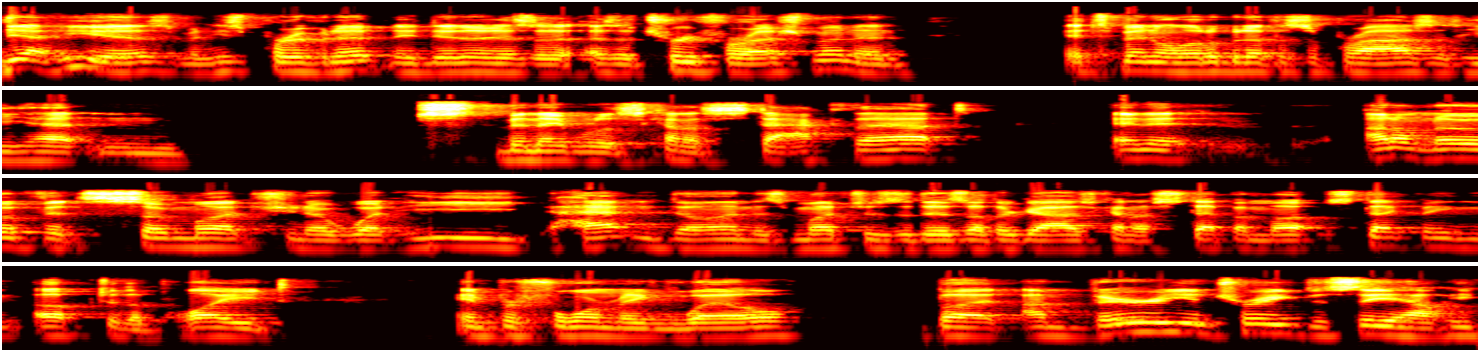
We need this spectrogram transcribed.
Yeah, he is. I mean, he's proven it. He did it as a as a true freshman, and it's been a little bit of a surprise that he hadn't been able to kind of stack that. And it, I don't know if it's so much, you know, what he hadn't done as much as it is other guys kind of stepping up, stepping up to the plate and performing well. But I'm very intrigued to see how he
